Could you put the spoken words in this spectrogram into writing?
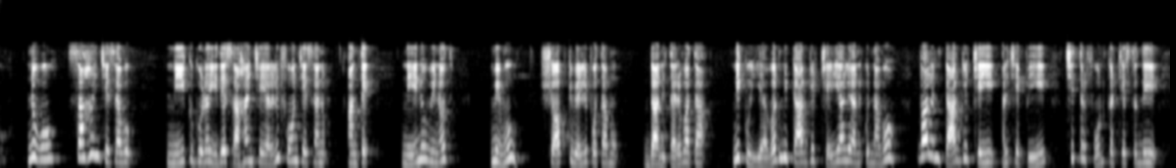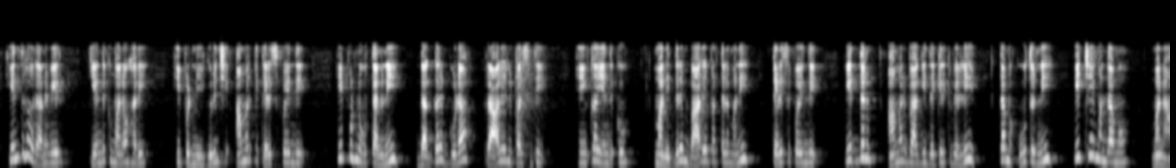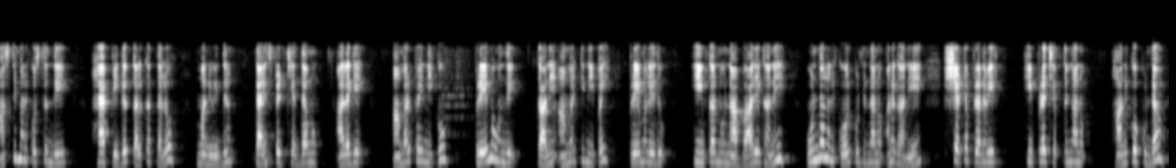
నువ్వు సహాయం చేశావు. నీకు కూడా ఇదే సహాయం చేయాలని ఫోన్ చేశాను. అంతే. నేను వినోద్ మేము షాప్కి వెళ్ళిపోతాము. దాని తరువాత నీకు ఎవరిని టార్గెట్ చేయాలి అనుకున్నావో వాళ్ళని టార్గెట్ చెయ్యి అని చెప్పి చిత్ర ఫోన్ కట్ చేస్తుంది. ఇంతలో రణవీర్ ఎందుకు మనోహరి? ఇప్పుడు నీ గురించి అమర్కి తెలిసిపోయింది. ఇప్పుడు నువ్వు తనని దగ్గరకు కూడా రాలేని పరిస్థితి. ఇంకా ఎందుకు? మనిద్దరం భార్యాభర్తలమని తెలిసిపోయింది. ఇద్దరం అమర్ బాగి దగ్గరికి వెళ్ళి తమ కూతుర్ని ఇచ్చేయమందాము. మన ఆస్తి మనకొస్తుంది. హ్యాపీగా కలకత్తాలో మనమిద్దరం టైం స్పెండ్ చేద్దాము. అలాగే అమర్పై నీకు ప్రేమ ఉంది. కానీ అమర్కి నీపై ప్రేమ లేదు. ఇంకా నువ్వు నా భార్యగానే ఉండాలని కోరుకుంటున్నాను అనగానే షటప్ రణవీర్ ఇప్పుడే చెప్తున్నాను. అనుకోకుండా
